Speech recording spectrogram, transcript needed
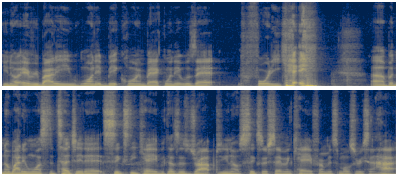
You know, everybody wanted Bitcoin back when it was at 40K. Uh, but nobody wants to touch it at 60k because it's dropped, you know, six or seven k from its most recent high.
